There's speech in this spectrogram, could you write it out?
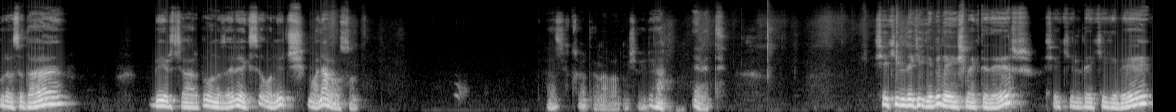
Burası da 1 çarpı 10 üzeri eksi 13 molar olsun. Biraz yukarıdan alalım şöyle. Heh, evet. Şekildeki gibi değişmektedir. Şekildeki gibi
